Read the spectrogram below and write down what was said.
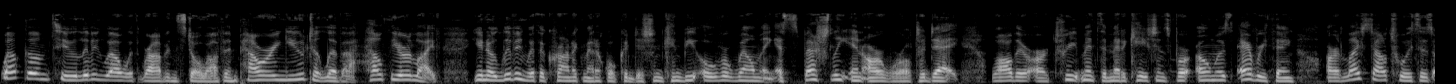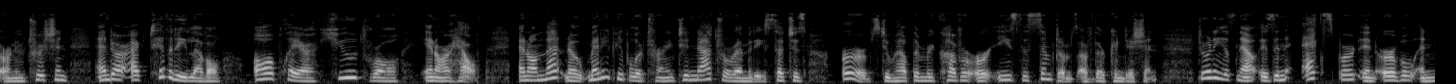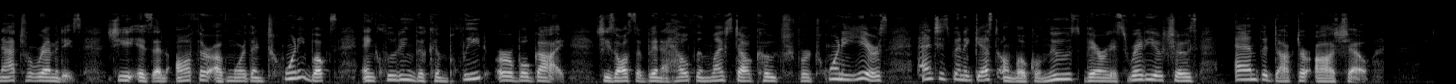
Welcome to Living Well with Robin Stoloff, empowering you to live a healthier life. You know, living with a chronic medical condition can be overwhelming, especially in our world today. While there are treatments and medications for almost everything, our lifestyle choices, our nutrition, and our activity level all play a huge role in our health. And on that note, many people are turning to natural remedies such as herbs to help them recover or ease the symptoms of their condition. Joining us now is an expert in herbal and natural remedies. She is an author of more than 20 books, including The Complete Herbal Guide. She's also been a health and lifestyle coach for 20 years, and she's been a guest on local news, various radio shows, and The Dr. Oz Show.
